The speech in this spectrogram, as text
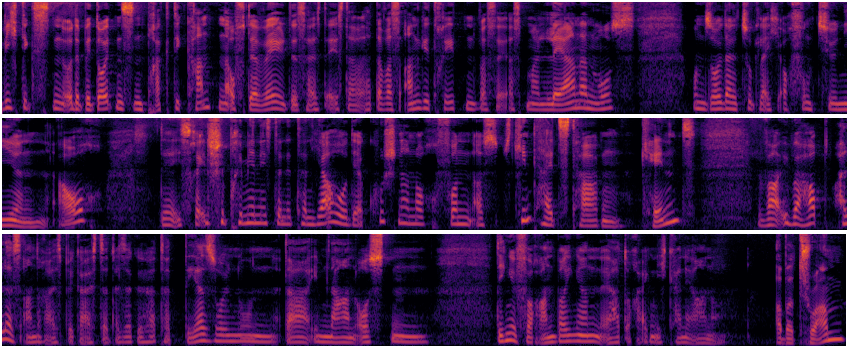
wichtigsten oder bedeutendsten Praktikanten auf der Welt. Das heißt, er ist da, hat da was angetreten, was er erstmal lernen muss und soll dazu gleich auch funktionieren. Auch der israelische Premierminister Netanyahu, der Kushner noch von aus Kindheitstagen kennt, war überhaupt alles andere als begeistert, als er gehört hat, der soll nun da im Nahen Osten Dinge voranbringen. Er hat doch eigentlich keine Ahnung. Aber Trump,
